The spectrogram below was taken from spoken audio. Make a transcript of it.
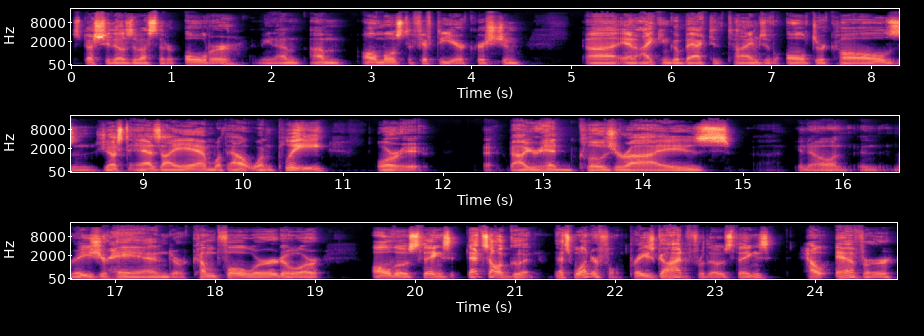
especially those of us that are older. I mean, I'm I'm almost a 50 year Christian, uh, and I can go back to the times of altar calls and just as I am without one plea, or uh, bow your head, close your eyes, you know, and, and raise your hand, or come forward, or all those things. That's all good. That's wonderful. Praise God for those things. However,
